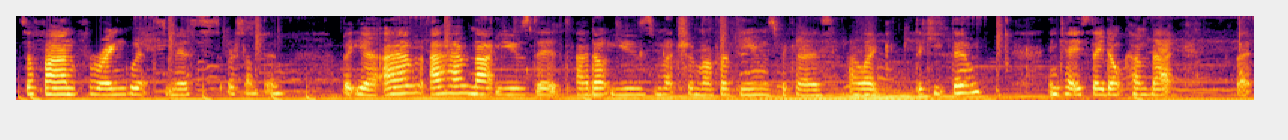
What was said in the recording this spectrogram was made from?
it's a fine fragrance mist or something. But yeah, I have I have not used it. I don't use much of my perfumes because I like to keep them in case they don't come back. But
